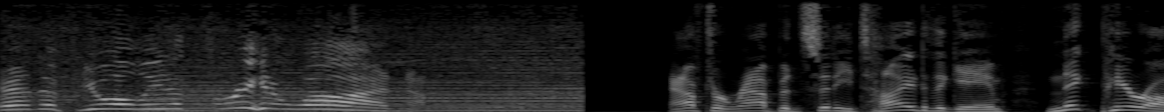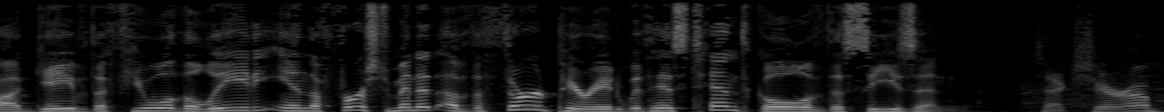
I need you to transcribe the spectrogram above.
and the Fuel lead at three to one. After Rapid City tied the game, Nick Pirog gave the Fuel the lead in the first minute of the third period with his 10th goal of the season. Texeira,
